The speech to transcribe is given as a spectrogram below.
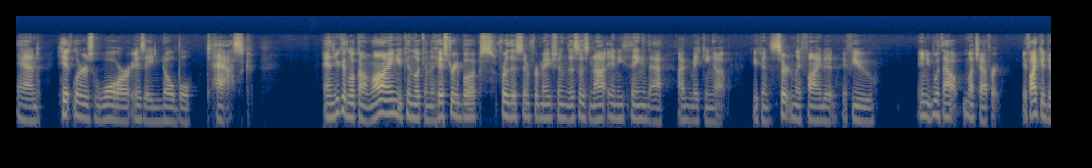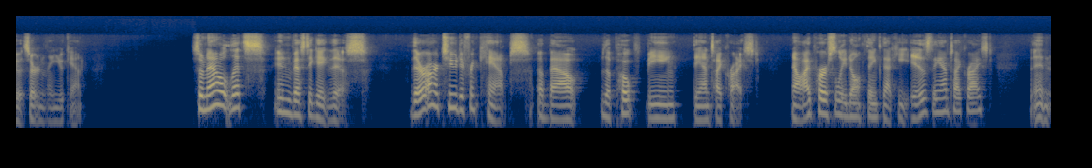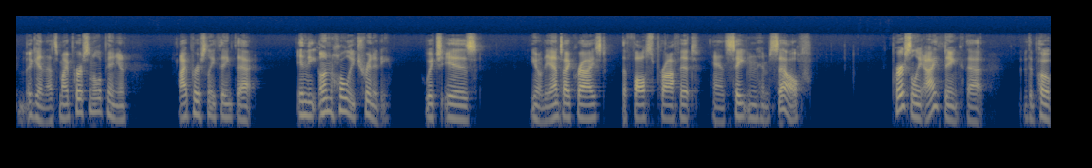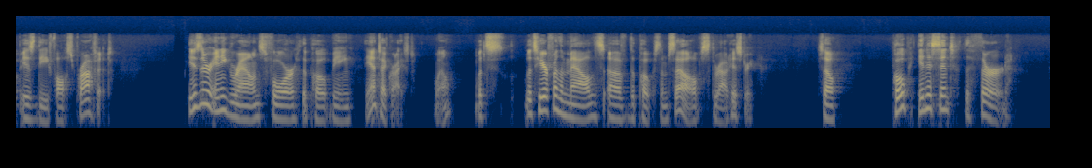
And Hitler's war is a noble task. And you can look online, you can look in the history books for this information. This is not anything that I'm making up. You can certainly find it if you, and without much effort. If I could do it, certainly you can. So now let's investigate this. There are two different camps about the Pope being the Antichrist. Now, I personally don't think that he is the Antichrist. And again, that's my personal opinion. I personally think that in the unholy trinity, which is, you know, the Antichrist, the false prophet, and Satan himself, personally, I think that the Pope is the false prophet. Is there any grounds for the Pope being the Antichrist? Well, let's let's hear from the mouths of the popes themselves throughout history. So, Pope Innocent III,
